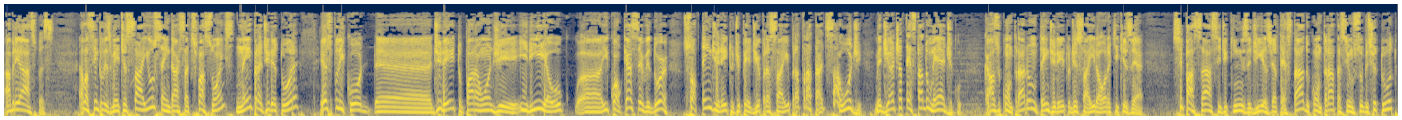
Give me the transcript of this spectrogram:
Abre aspas. Ela simplesmente saiu sem dar satisfações, nem para a diretora, explicou é, direito para onde iria ou uh, e qualquer servidor só tem direito de pedir para sair para tratar de saúde, mediante atestado médico. Caso contrário, não tem direito de sair a hora que quiser. Se passasse de 15 dias de atestado, contrata-se um substituto,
